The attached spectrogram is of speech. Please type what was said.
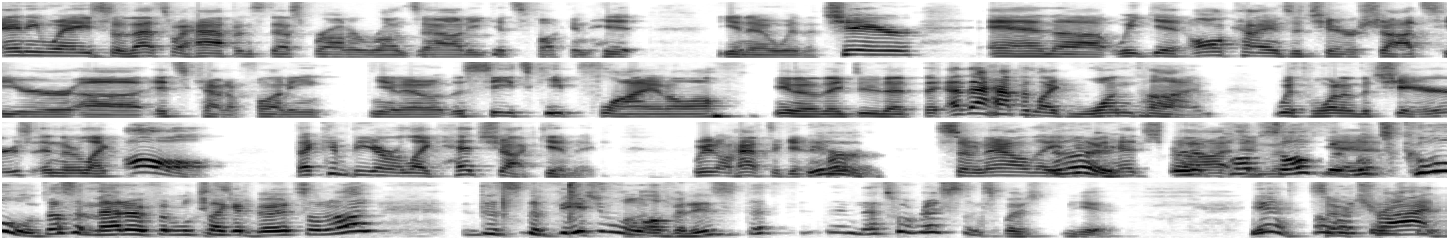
anyway, so that's what happens. Desperado runs out. He gets fucking hit you know, with a chair. And uh, we get all kinds of chair shots here. Uh, it's kind of funny. You know, the seats keep flying off. You know, they do that. Thing. And that happened like one time with one of the chairs. And they're like, oh, that can be our like headshot gimmick. We don't have to get Yeah. hurt. So now they No, do the when headshot. it pops the- off, it looks cool. It doesn't matter if it looks like it hurts or not. That's the visual of it. Is that, that's what wrestling's supposed to? Yeah, yeah. So like try.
